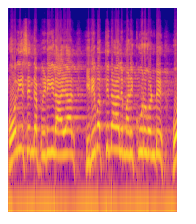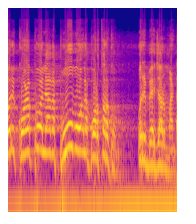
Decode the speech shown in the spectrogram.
പോലീസിന്റെ പിടിയിലായാൽ ഇരുപത്തിനാല് മണിക്കൂർ കൊണ്ട് ഒരു കുഴപ്പമില്ലാതെ പൂ പോലെ പുറത്തിറക്കും. ഒരു ബേജാറും വേണ്ട.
